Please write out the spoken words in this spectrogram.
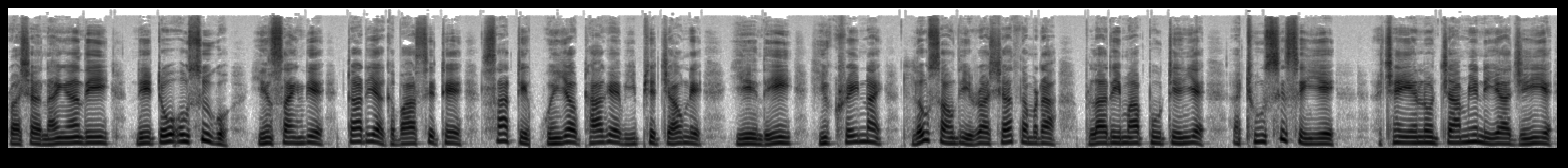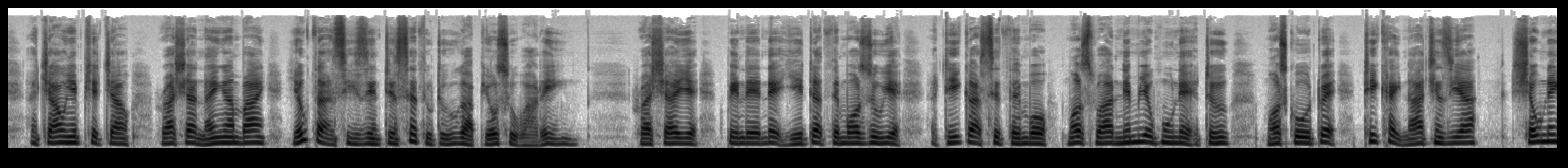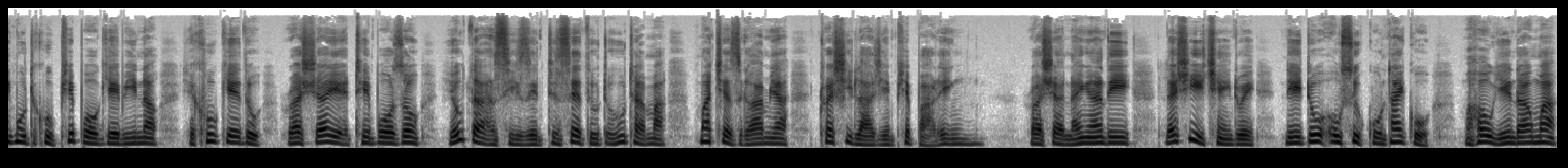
ရုရှားနိုင်ငံသည်နေတိုးအုပ်စုကိုရင်ဆိုင်တဲ့တတိယကမ္ဘာစစ်ထဲစတင်ဝင်ရောက်ထားခဲ့ပြီးဖြစ်ကြောင်းနဲ့ယင်းသည်ယူကရိန်း၌လှုပ်ဆောင်သည့်ရုရှားသမ္မတဗလာဒီမာပူတင်ရဲ့အထူးစစ်စင်ရေးအချိန်အလွန်ကြာမြင့်နေရခြင်းရဲ့အကြောင်းရင်းဖြစ်ကြောင်း ရုရှားနိုင်ငံပိုင်ရုပ်သံအစီအစဉ်တင်ဆက်သူတူကပြောဆိုပါတယ်။ရုရှားရဲ့ပင်လယ်နဲ့ရေတပ်သင်္ဘောစုရဲ့အထူးကစစ်သင်္ဘောမော်စဘာနစ်မြုပ်မှုနဲ့အတူမော်စကိုအတွက်ထိခိုက်နာကျင်စရာရှုံးနိမ့်မှုတစ်ခုဖြစ်ပေါ်ခဲ့ပြီးနောက်ယခုကဲ့သို့ရုရုရှားရဲ့အထင်ပေါ်ဆုံးရုပ်သံအစီအစဉ်တင်ဆက်သူတဦးထမှမှတ်ချက်စကားများထွက်ရှိလာခြင်းဖြစ်ပါတယ်။ရုရှားနိုင်ငံသည်လက်ရှိအချိန်တွင် နေတိုးအုပ်စုကို၌ကိုမဟုတ်ရင်တောင်မှ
